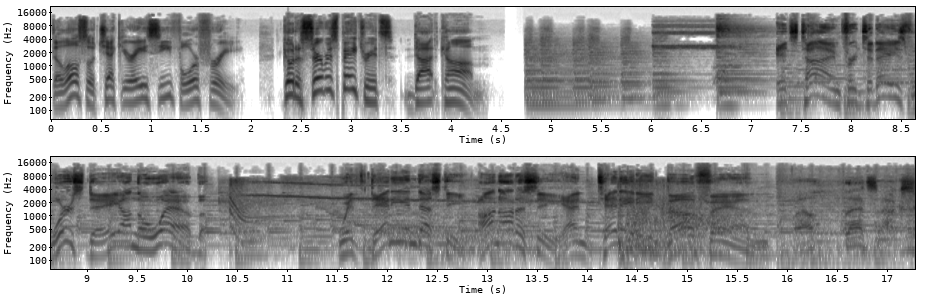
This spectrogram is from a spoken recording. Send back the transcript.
They'll also check your AC for free. Go to servicepatriots.com. It's time for today's worst day on the web. With Danny and Dusty on Audacy and 1080 The Fan. Well, that sucks.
